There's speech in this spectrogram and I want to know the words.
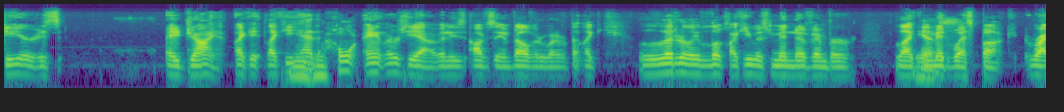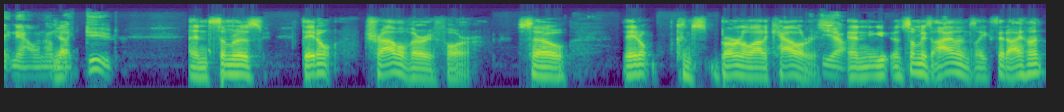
deer is a giant. Like it, like he had Mhm. horn antlers, yeah, and he's obviously in velvet or whatever, but like literally looked like he was mid November, like Yes. Midwest buck right now, and I'm Yep. like, dude, and some of those they don't travel very far, so they don't cons- burn a lot of calories. Yeah. And, you, and some of these islands, like I said, I hunt.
